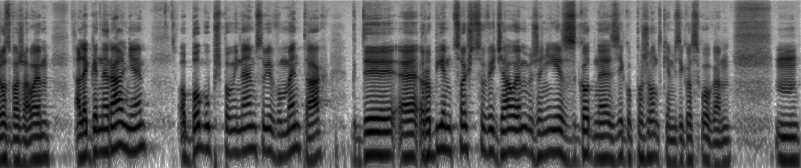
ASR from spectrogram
rozważałem, ale generalnie o Bogu przypominałem sobie w momentach, gdy robiłem coś, co wiedziałem, że nie jest zgodne z Jego porządkiem, z Jego słowem. Mm,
